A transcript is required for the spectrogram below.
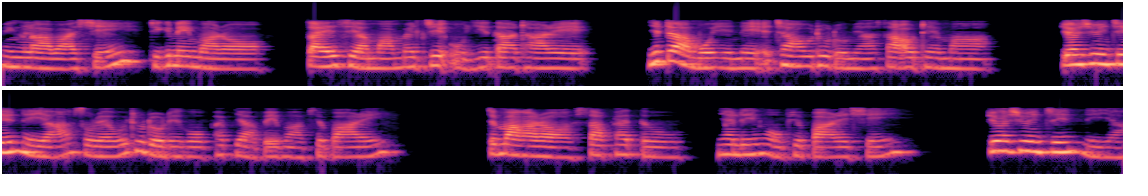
မင်္ဂလာပါရှင်ဒီကနေ့မှာတော့စာရေးဆရာမမကြစ်ဦးရေးသားထားတဲ့မြစ်တာမိုးရင်နဲ့အခြားဝတ္ထုတို့များစာအုပ်ထဲမှာပျော်ရွှင်ခြင်းနေရာဆိုတဲ့ဝတ္ထုတို့လေးကိုဖတ်ပြပေးမှာဖြစ်ပါတယ်ကျမကတော့စာဖတ်သူညလင်းကုန်ဖြစ်ပါတယ်ရှင်ပျော်ရွှင်ခြင်းနေရာ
